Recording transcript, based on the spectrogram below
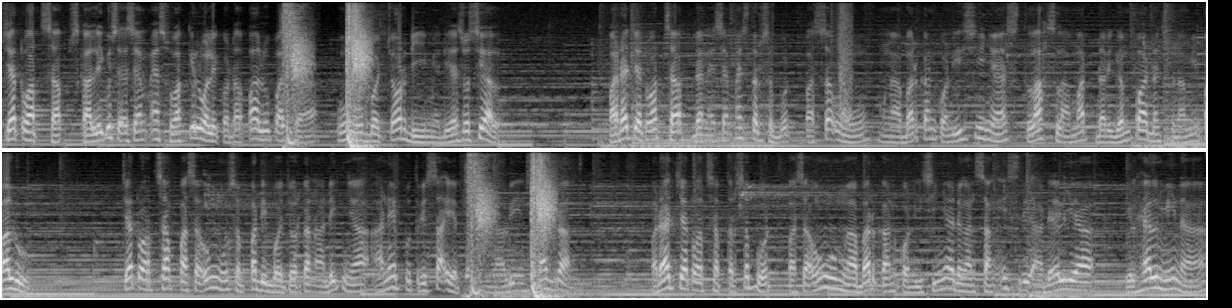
chat WhatsApp sekaligus SMS Wakil Wali Kota Palu Pasca Ungu bocor di media sosial. Pada chat WhatsApp dan SMS tersebut, Pasca Ungu mengabarkan kondisinya setelah selamat dari gempa dan tsunami Palu. Chat WhatsApp Pasa Ungu sempat dibocorkan adiknya Ane Putri Said melalui Instagram. Pada chat WhatsApp tersebut, Pasa Ungu mengabarkan kondisinya dengan sang istri Adelia Wilhelmina.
